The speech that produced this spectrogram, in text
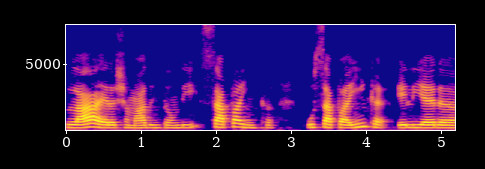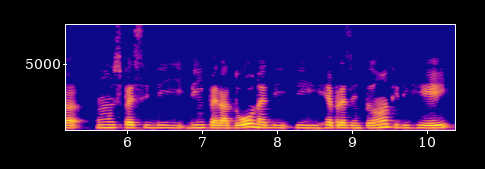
lá era chamado então de Sapa Inca. O Sapa Inca ele era uma espécie de, de imperador, né, de, de representante, de rei,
